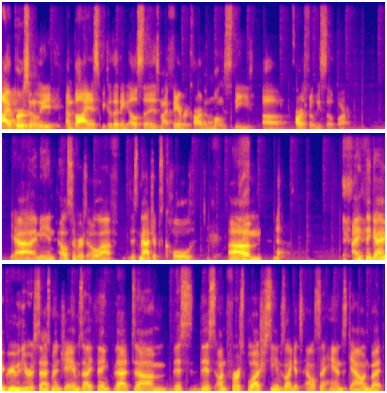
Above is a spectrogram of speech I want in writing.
I personally am biased because I think Elsa is my favorite card amongst the um, cards released so far. Yeah, I mean Elsa versus Olaf. This matchup's cold. Um, I think I agree with your assessment, James. I think that um, this this on first blush seems like it's Elsa hands down, but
